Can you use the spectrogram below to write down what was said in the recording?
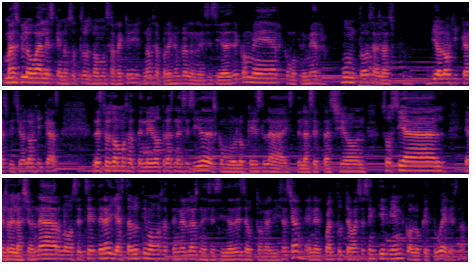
más globales que nosotros vamos a requerir, ¿no? O sea, por ejemplo, las necesidades de comer como primer punto, o sea, las biológicas, fisiológicas, Después vamos a tener otras necesidades como lo que es la, este, la aceptación social, el relacionarnos, etcétera, y hasta el último vamos a tener las necesidades de autorrealización, en el cual tú te vas a sentir bien con lo que tú eres, ¿no?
